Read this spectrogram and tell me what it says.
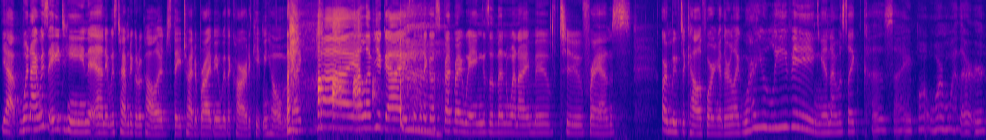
yeah, when I was 18 and it was time to go to college, they tried to bribe me with a car to keep me home. I'm like, bye, I love you guys. I'm gonna go spread my wings. And then when I moved to France or moved to California, they're like, why are you leaving? And I was like, cause I want warm weather.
